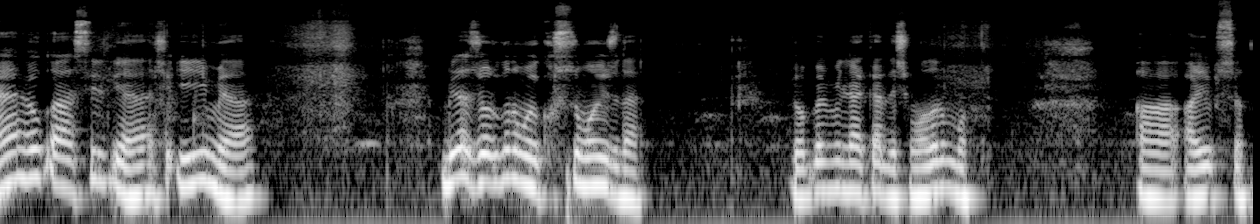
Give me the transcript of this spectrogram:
He yok asil ya. Şey, iyiyim ya. Biraz yorgunum uykusuzum o yüzden. Yok be millet kardeşim olur mu? Aa ayıpsın.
